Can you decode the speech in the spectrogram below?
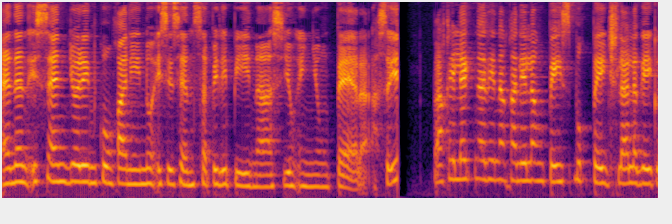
And then, isend nyo rin kung kanino isisend sa Pilipinas yung inyong pera. So, Pakilike na rin ang kanilang Facebook page. Lalagay ko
